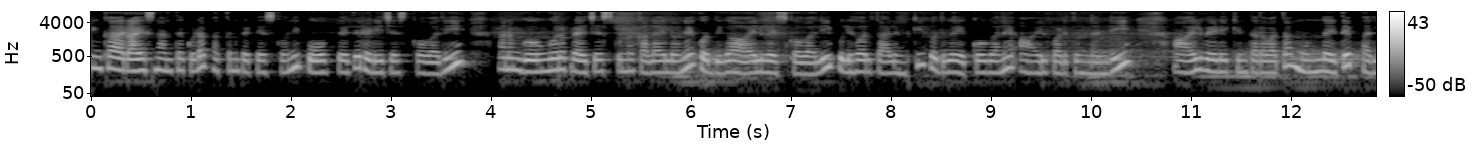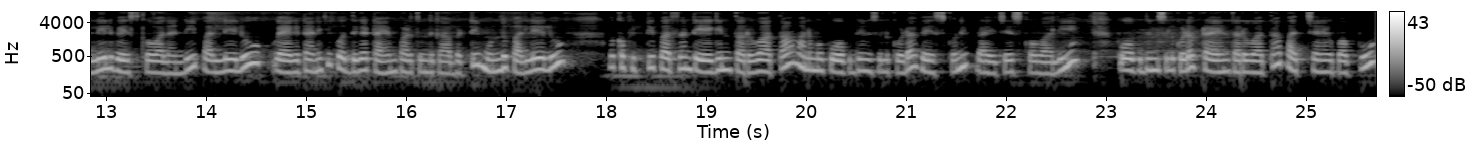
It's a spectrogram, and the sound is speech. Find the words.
ఇంకా రైస్ని అంతా కూడా పక్కన పెట్టేసుకొని పోపు అయితే రెడీ చేసుకోవాలి. మనం గోంగూర ఫ్రై చేసుకున్న కళాయిలోనే కొద్దిగా ఆయిల్ వేసుకోవాలి. పులిహోర తాలింపుకి కొద్దిగా ఎక్కువగానే ఆయిల్ పడుతుందండి. ఆయిల్ వేడెక్కిన తర్వాత ముందైతే పల్లీలు వేసుకోవాలండి. పల్లీలు వేగటానికి కొద్దిగా టైం పడుతుంది కాబట్టి ముందు పల్లీలు ఒక ఫిఫ్టీ పర్సెంట్ వేగిన తర్వాత మనము పోపు దినుసులు కూడా వేసుకొని ఫ్రై చేసుకోవాలి. పోపు దినుసులు కూడా ఫ్రై అయిన తర్వాత పచ్చెనగపప్పు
